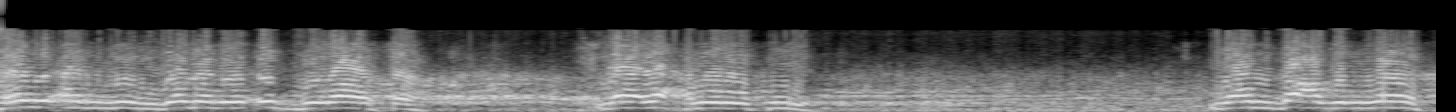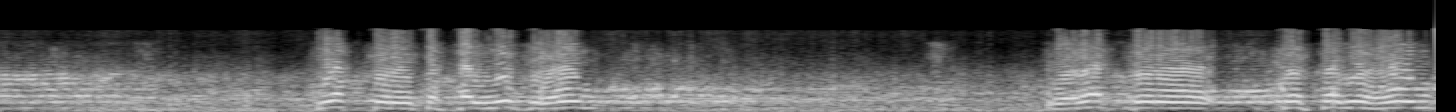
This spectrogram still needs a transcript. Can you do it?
شيئا من زمن الدراسة لا يحضر فيه. لأن بعض الناس يكثر تخلفهم ويكثر كسبهم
